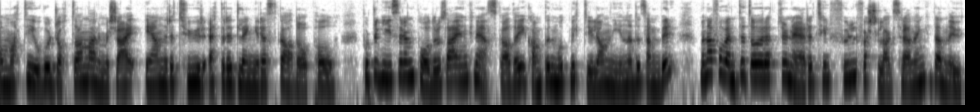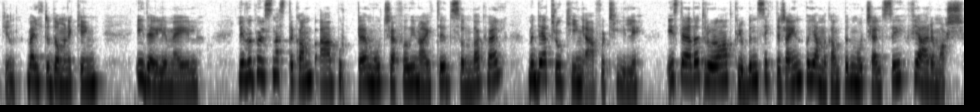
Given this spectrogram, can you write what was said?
om at Diogo Jota nærmer seg en retur etter et lengre skadeopphold. Portugiseren pådro seg en kneskade i kampen mot Midtjylland 9.12., men er forventet å returnere til full førstelagstrening denne uken, meldte Dominic King i Daily Mail. Liverpools neste kamp er borte mot Sheffield United søndag kveld, men det tror King er for tidlig. I stedet tror han at klubben sikter seg inn på hjemmekampen mot Chelsea 4. mars.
